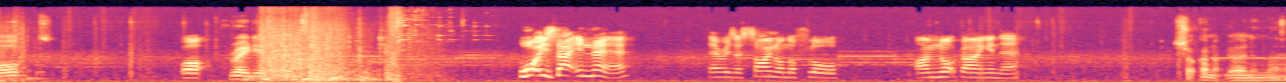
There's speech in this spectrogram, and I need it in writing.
Walked. What? Radio playing. What is that in there? There is a sign on the floor. I'm not going in there. Shotgun not going in there.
